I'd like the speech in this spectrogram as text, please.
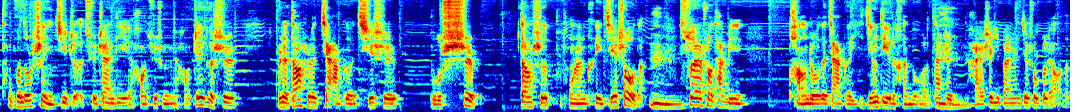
大部分都是摄影记者去战地也好，去什么也好，这个是，而且当时的价格其实不是当时的普通人可以接受的。嗯，虽然说它比旁轴的价格已经低了很多了，但是还是一般人接受不了的。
